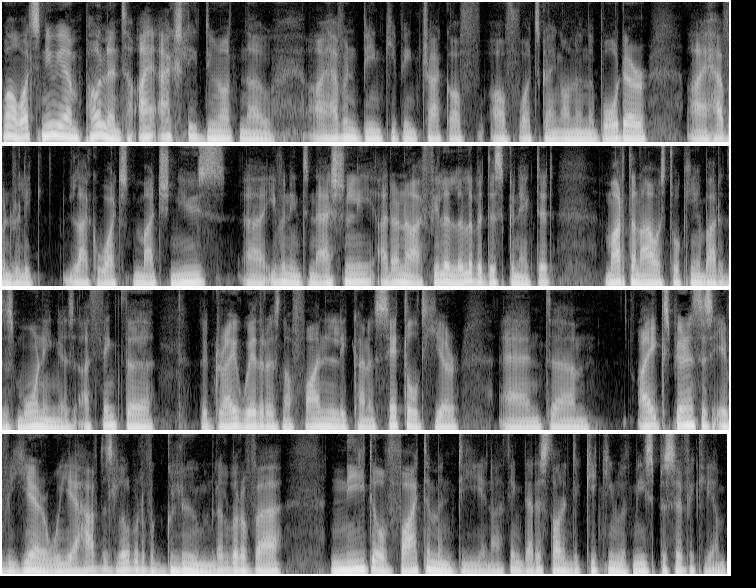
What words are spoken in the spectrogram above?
Well, what's new here in Poland? I actually do not know. I haven't been keeping track of of what's going on on the border. I haven't really like watched much news, uh, even internationally. I don't know. I feel a little bit disconnected. Marta and I was talking about it this morning. Is I think the the grey weather is now finally kind of settled here, and um, I experience this every year where you have this little bit of a gloom, a little bit of a need of vitamin D, and I think that is starting to kick in with me specifically. I'm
